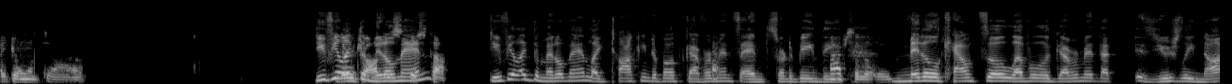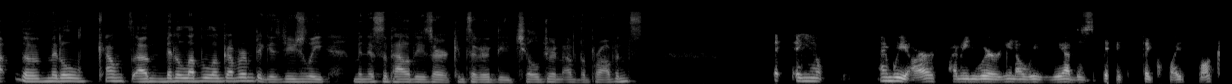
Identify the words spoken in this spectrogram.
I don't, uh, Do you feel like the middleman? Do you feel like the middleman, like talking to both governments and sort of being the absolutely middle council level of government that is usually not the middle council, uh, middle level of government because usually municipalities are considered the children of the province. And, you know, and we are. I mean, we're you know we we have this big thick white book,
